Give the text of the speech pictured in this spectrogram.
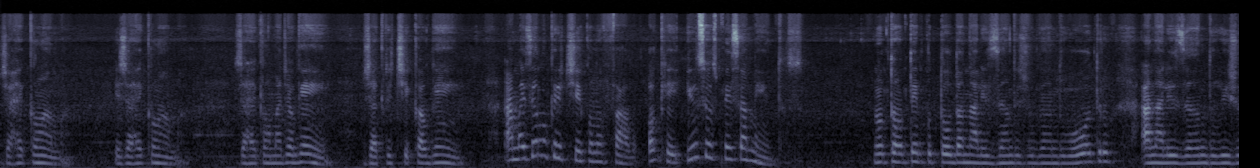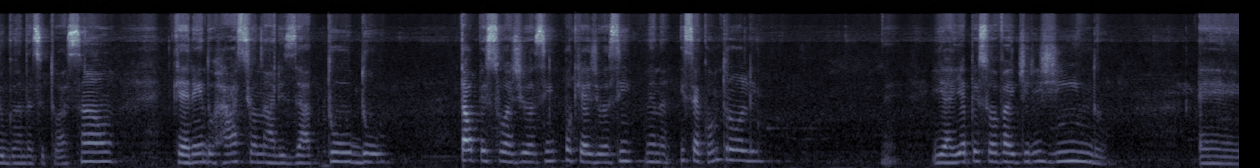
já reclama, e já reclama, já reclama de alguém, já critica alguém. Ah, mas eu não critico, não falo. Ok, e os seus pensamentos? Não estão o tempo todo analisando e julgando o outro, analisando e julgando a situação, querendo racionalizar tudo. Tal pessoa agiu assim porque agiu assim. Isso é controle. Né? E aí a pessoa vai dirigindo. É,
